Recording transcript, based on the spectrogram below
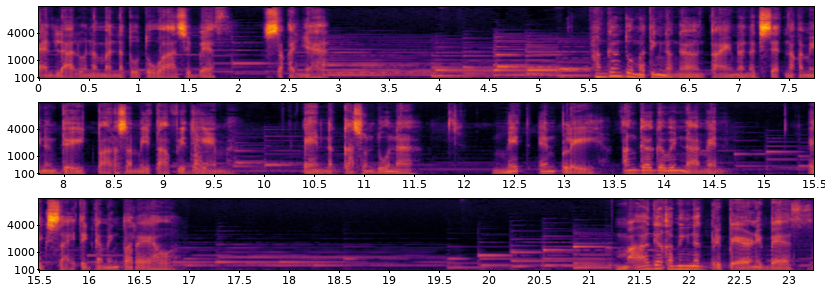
And lalo naman natutuwa si Beth sa kanya. Hanggang dumating na nga ang time na nag-set na kami ng date para sa meet up with him. And nagkasundo na, meet and play ang gagawin namin. Excited kaming pareho. Maaga kaming nag-prepare ni Beth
